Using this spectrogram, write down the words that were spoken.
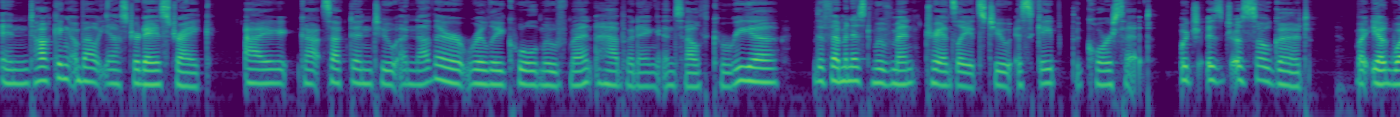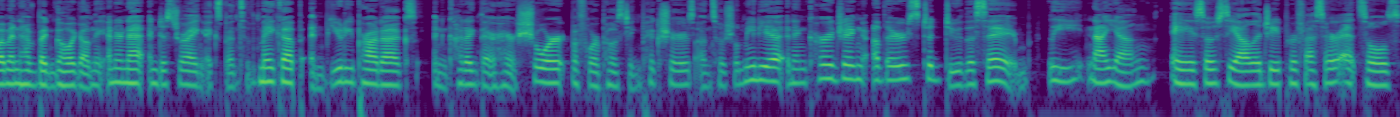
In talking about yesterday's strike, I got sucked into another really cool movement happening in South Korea. The feminist movement translates to escape the corset which is just so good. But young women have been going on the internet and destroying expensive makeup and beauty products and cutting their hair short before posting pictures on social media and encouraging others to do the same. Lee Na-young, a sociology professor at Seoul's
